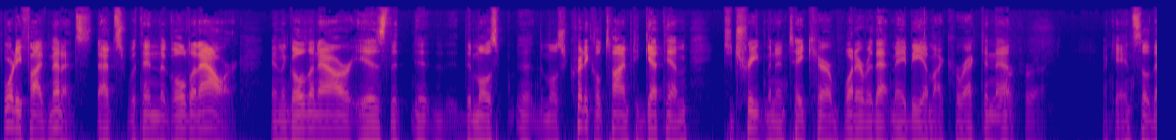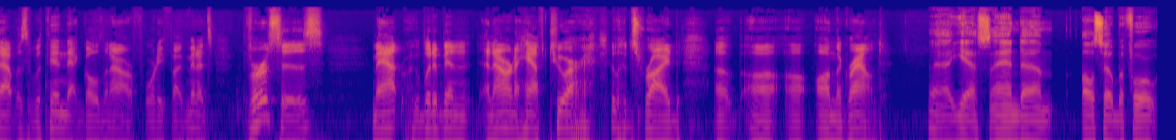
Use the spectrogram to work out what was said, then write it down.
45 minutes. That's within the golden hour. And the golden hour is the the, the most uh, the most critical time to get them to treatment and take care of whatever that may be am i correct in that You are correct. Okay, and so that was within that golden hour, 45 minutes, versus Matt, it would have been an hour and a half, two hour ambulance ride uh, uh, uh, on the ground. Uh, yes, and um, also before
